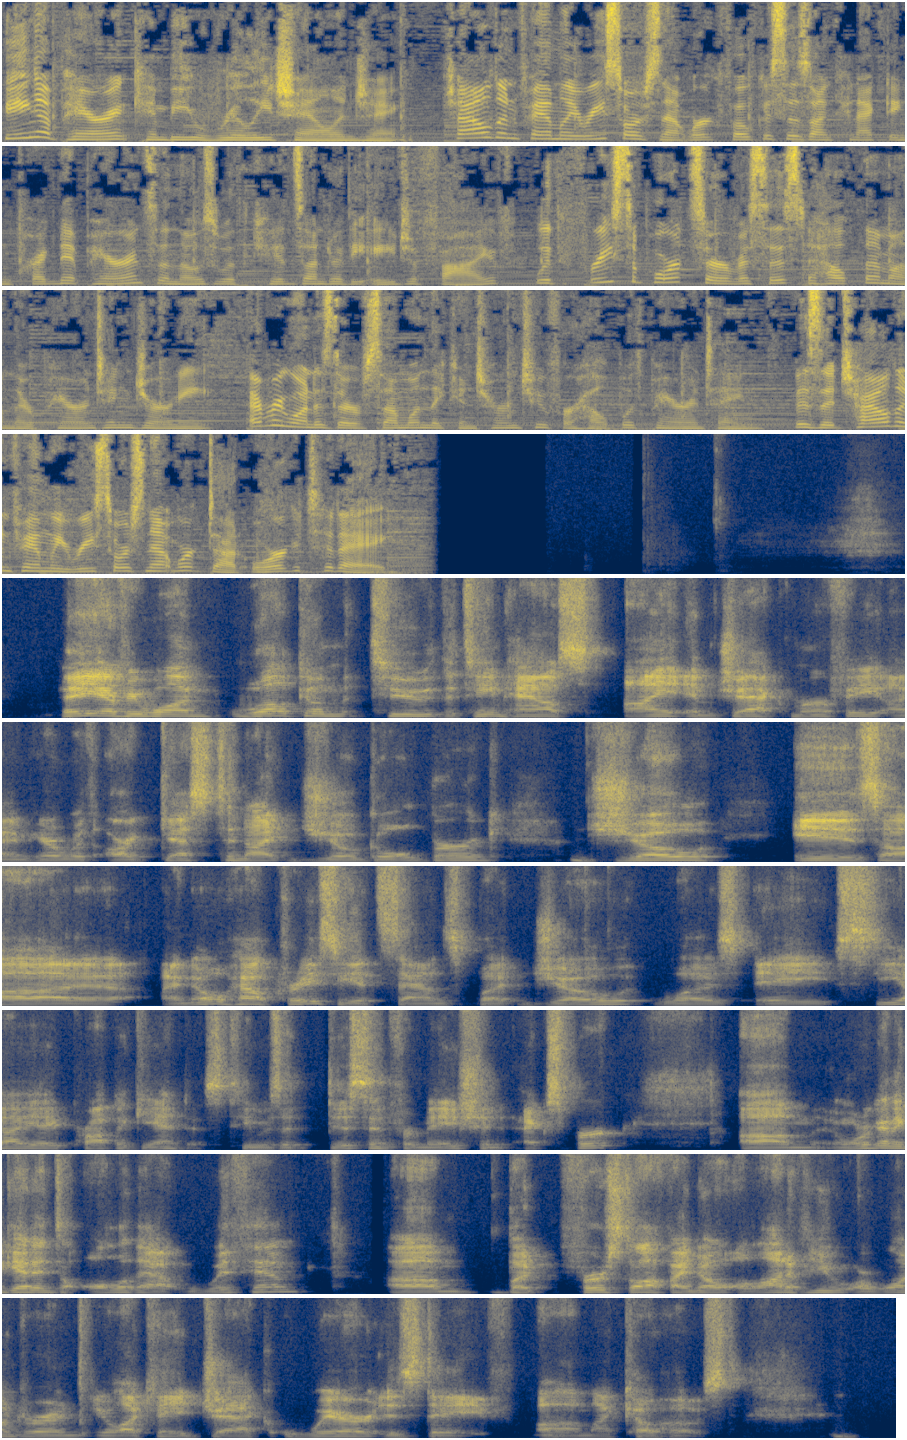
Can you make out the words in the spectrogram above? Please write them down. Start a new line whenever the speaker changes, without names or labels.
Being a parent can be really challenging. Child and Family Resource Network focuses on connecting pregnant parents and those with kids under the age of five with free support services to help them on their parenting journey. Everyone deserves someone they can turn to for help with parenting. Visit childandfamilyresourcenetwork.org today.
Hey everyone, welcome to the Team House. I am Jack Murphy. I am here with our guest tonight, Joe Goldberg. Joe is uh, I know how crazy it sounds, but Joe was a CIA propagandist. He was a disinformation expert. Um, and we're going to get into all of that with him. Um, but first off, I know a lot of you are wondering, you're like, hey, Jack, where is Dave, uh, my co host?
